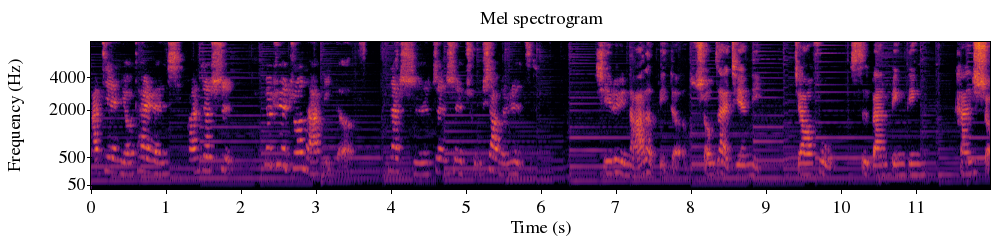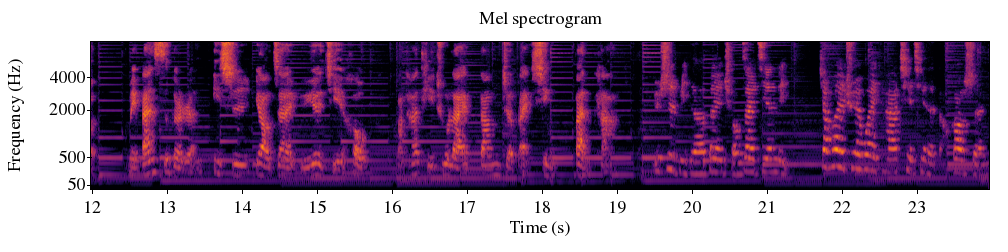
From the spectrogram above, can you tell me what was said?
他见犹太人喜欢这事。就去捉拿彼得。那时正是除孝的日子。希律拿了彼得，收在监里，交付四班兵丁看守，每班四个人。意思要在逾越节后把他提出来，当着百姓办他。于是彼得被囚在监里，教会却为他切切的祷告神。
